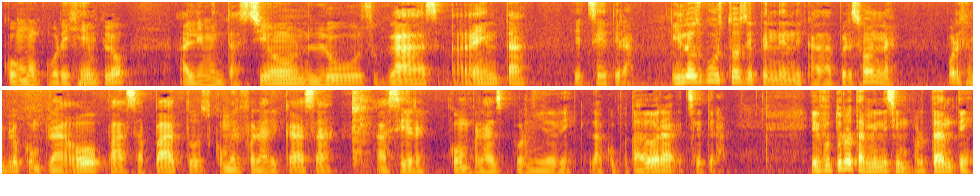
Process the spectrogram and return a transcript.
como por ejemplo alimentación, luz, gas, renta, etc. Y los gustos dependen de cada persona. Por ejemplo, comprar ropa, zapatos, comer fuera de casa, hacer compras por medio de la computadora, etc. El futuro también es importante,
